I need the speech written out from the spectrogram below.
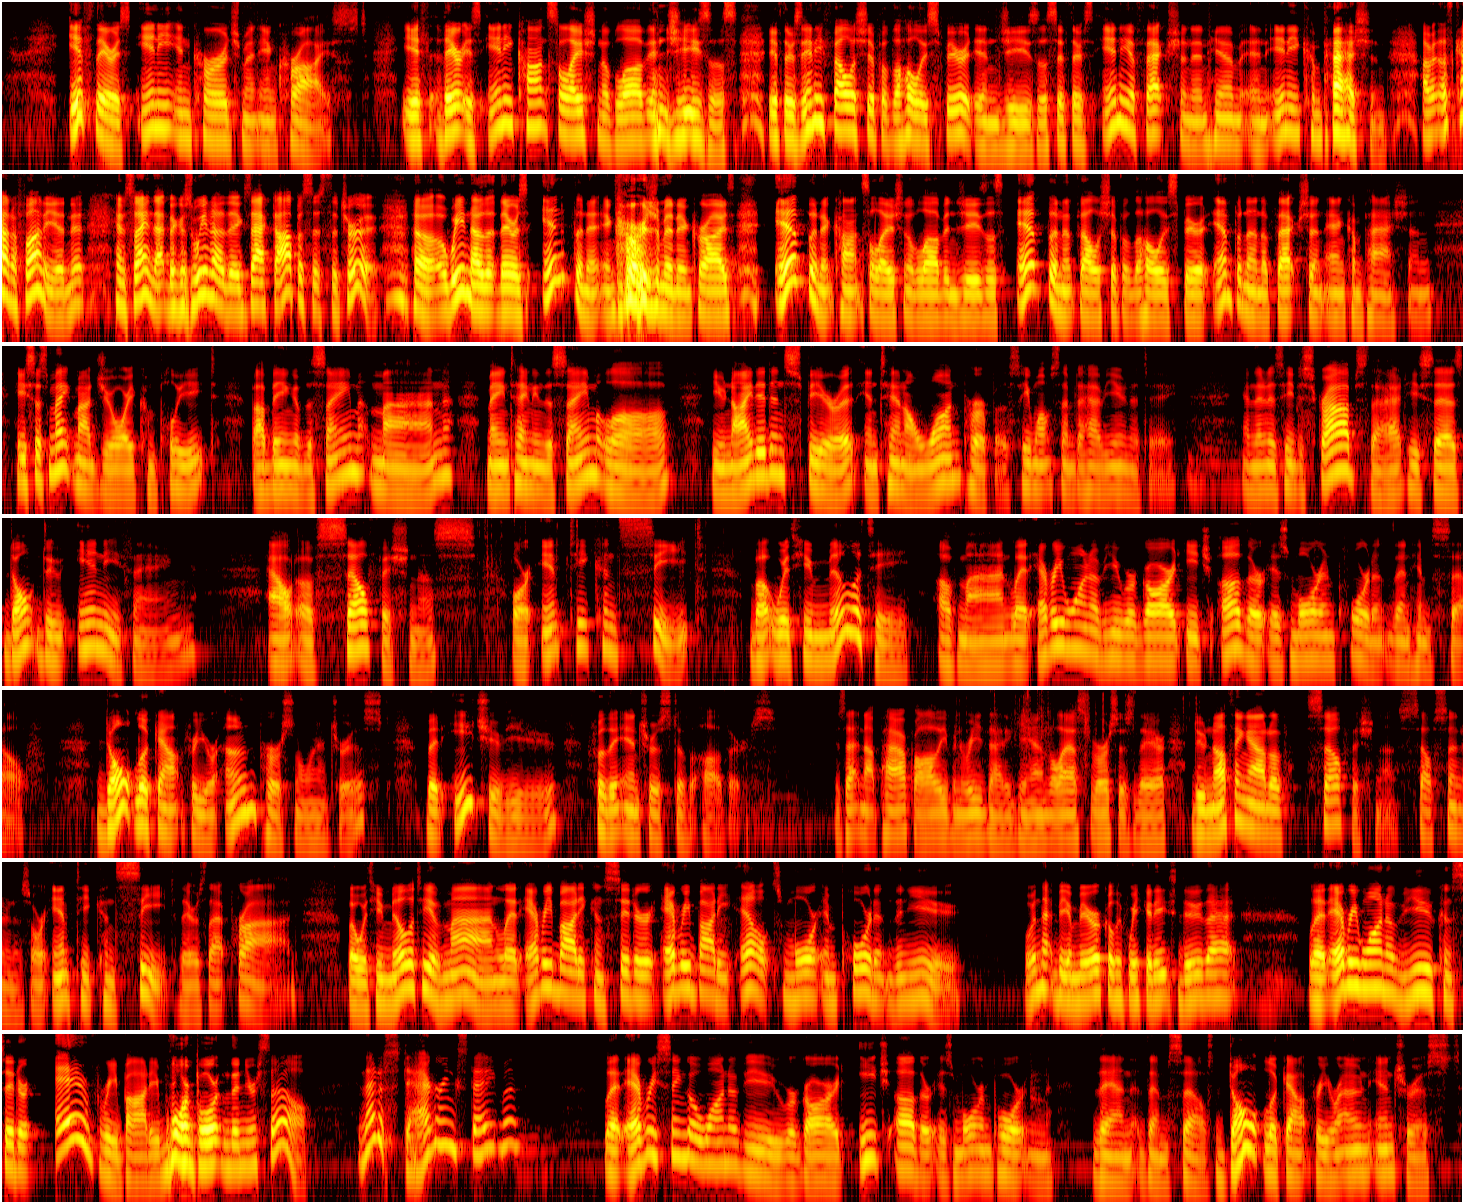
If there is any encouragement in Christ, if there is any consolation of love in Jesus, if there's any fellowship of the Holy Spirit in Jesus, if there's any affection in Him and any compassion. I mean, that's kind of funny, isn't it? Him saying that because we know the exact opposite's the truth. Uh, we know that there is infinite encouragement in Christ, infinite consolation of love in Jesus, infinite fellowship of the Holy Spirit, infinite affection and compassion. He says, Make my joy complete by being of the same mind maintaining the same love, united in spirit, intent on one purpose. He wants them to have unity. And then as he describes that, he says, Don't do anything out of selfishness or empty conceit, but with humility of mind, let every one of you regard each other as more important than himself. Don't look out for your own personal interest, but each of you for the interest of others. Is that not powerful? I'll even read that again. The last verses there. Do nothing out of selfishness, self centeredness, or empty conceit. There's that pride. But with humility of mind, let everybody consider everybody else more important than you. Wouldn't that be a miracle if we could each do that? Let every one of you consider everybody more important than yourself. Isn't that a staggering statement? Let every single one of you regard each other as more important than themselves. Don't look out for your own interest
